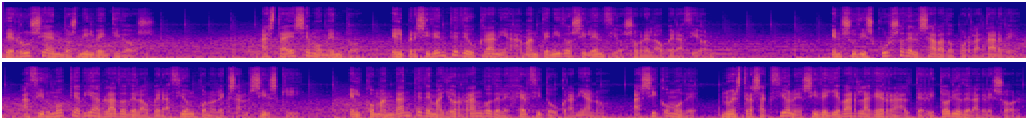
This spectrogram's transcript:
de Rusia en 2022. Hasta ese momento, el presidente de Ucrania ha mantenido silencio sobre la operación. En su discurso del sábado por la tarde, afirmó que había hablado de la operación con Oleksandr el comandante de mayor rango del ejército ucraniano, así como de nuestras acciones y de llevar la guerra al territorio del agresor.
